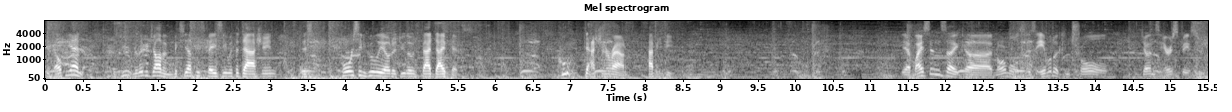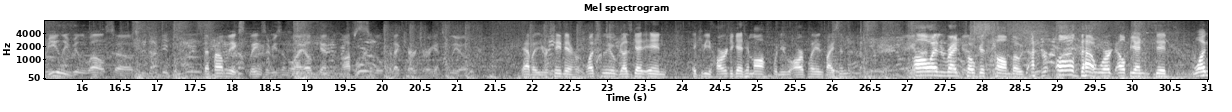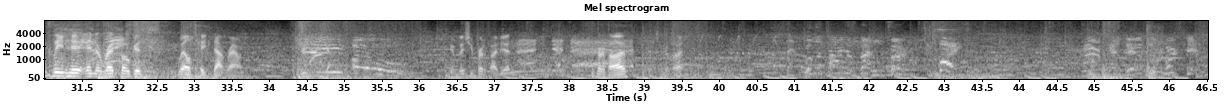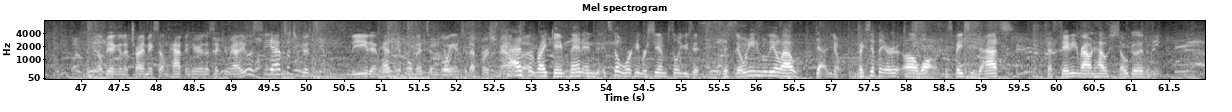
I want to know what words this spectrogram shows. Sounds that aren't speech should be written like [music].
LPN is doing a really good job of mixing up his spacing with the dashing, just forcing Julio to do those bad dive kicks. Whew, dashing around. Happy feet. Yeah, Bison's like uh, normals is able to control Yun's airspace really, really well. So that probably explains the reason why LPN opts to go for that character against Julio. Yeah, but you were saying there, once Julio does get in, it can be hard to get him off when you are playing as Bison. And Oh, and red focus combos. After all of that work, LPN did one clean hit and a red focus will take that round. Okay, Blitz, you part of five yet? 235. Part of five? LPN gonna try and make something happen here in the second round. He was he had such a good lead and had good momentum going into that first round. Has the right game plan, and it's still working. We're seeing him still use it. Just zoning Julio out, you know, mixing up the air, uh, wall, the spaces at that standing roundhouse, so good.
